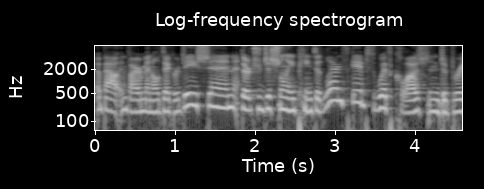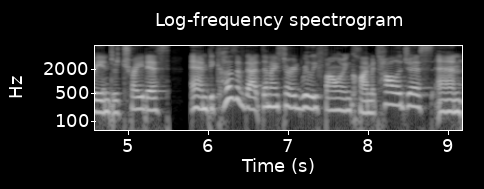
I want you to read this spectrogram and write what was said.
about environmental degradation. They're traditionally painted landscapes with collage and debris and detritus. And because of that, then I started really following climatologists and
